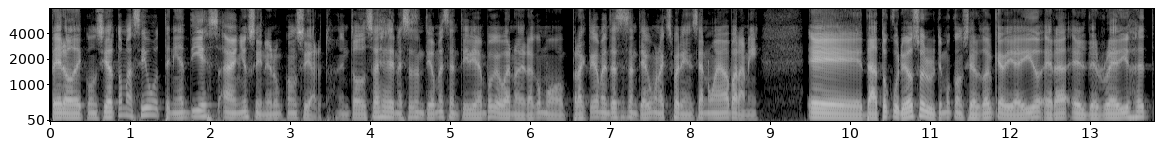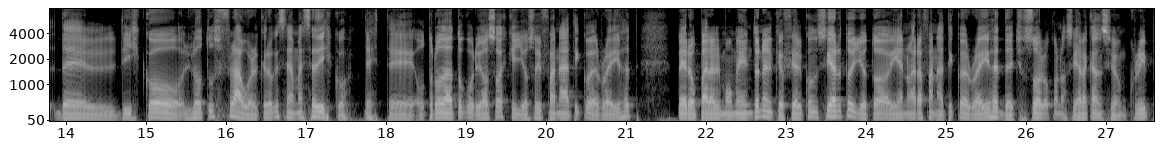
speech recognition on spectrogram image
Pero de concierto masivo tenía 10 años sin ir a un concierto. Entonces, en ese sentido me sentí bien porque, bueno, era como prácticamente se sentía como una experiencia nueva para mí. Eh, dato curioso, el último concierto al que había ido era el de Radiohead del disco Lotus Flower, creo que se llama ese disco. Este, otro dato curioso es que yo soy fanático de Radiohead, pero para el momento en el que fui al concierto yo todavía no era fanático de Radiohead, de hecho solo conocía la canción Creep,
